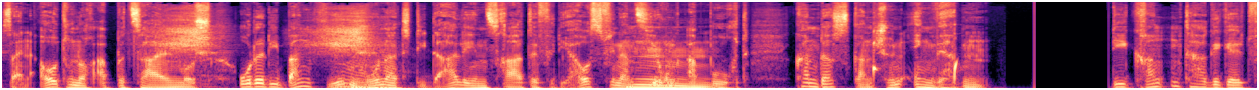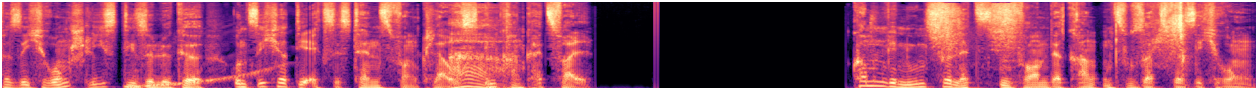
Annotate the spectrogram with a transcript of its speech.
sein Auto noch abbezahlen muss oder die Bank jeden Monat die Darlehensrate für die Hausfinanzierung hm. abbucht, kann das ganz schön eng werden. Die Krankentagegeldversicherung schließt diese Lücke und sichert die Existenz von Klaus ah. im Krankheitsfall. Kommen wir nun zur letzten Form der Krankenzusatzversicherung,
